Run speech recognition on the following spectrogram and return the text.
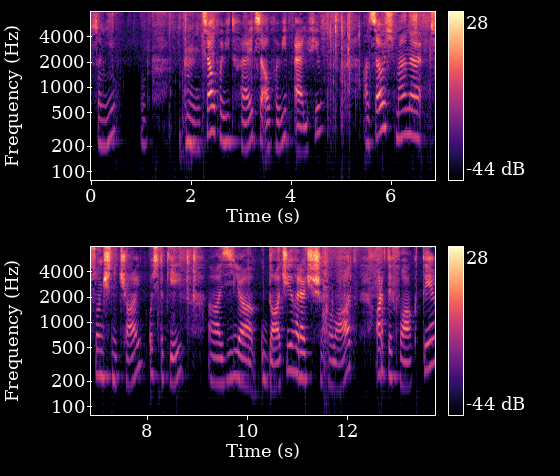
Самі. Це алфавіт фей, це алфавіт ельфів. А це ось в мене сонячний чай, ось такий. Зілля удачі, гарячий шоколад, артефакти.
